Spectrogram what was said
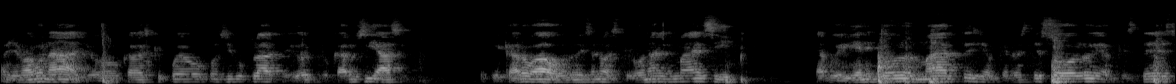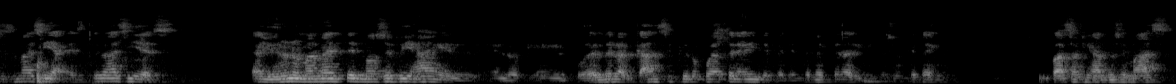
no, yo no hago nada, yo cada vez que puedo consigo plata, y doy, pero Caro sí hace. Porque Caro va, uno dice, no, es que Ronald más sí, ya, porque viene todos los martes y aunque no esté solo y aunque esté esto, este más sí, este más sí es. Y uno normalmente no se fija en el, en, lo en el poder del alcance que uno pueda tener independientemente de la limitación que tenga. Y pasa fijándose más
